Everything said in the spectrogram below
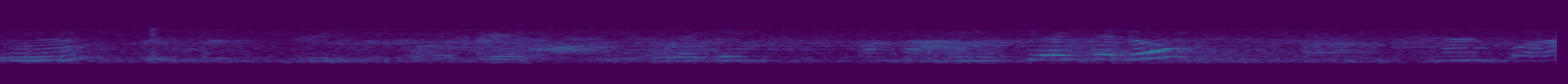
Hmm? Sabi. Lagi. Sure ka doon? Ah.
